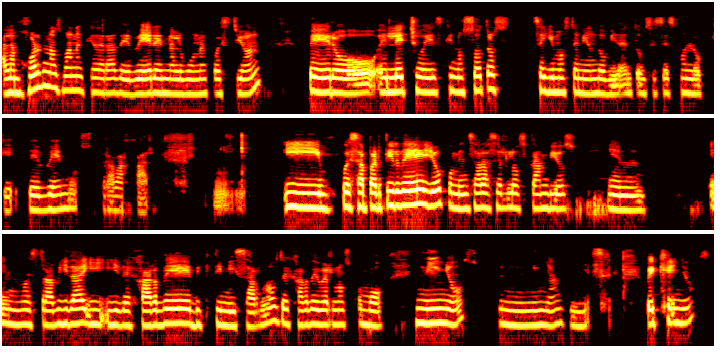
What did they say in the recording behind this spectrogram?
A lo mejor nos van a quedar a deber en alguna cuestión, pero el hecho es que nosotros seguimos teniendo vida, entonces es con lo que debemos trabajar. Y pues a partir de ello comenzar a hacer los cambios en, nuestra vida y, dejar de victimizarnos, dejar de vernos como niños, niñas, niñas pequeños,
